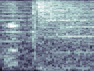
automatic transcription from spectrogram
Hup!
